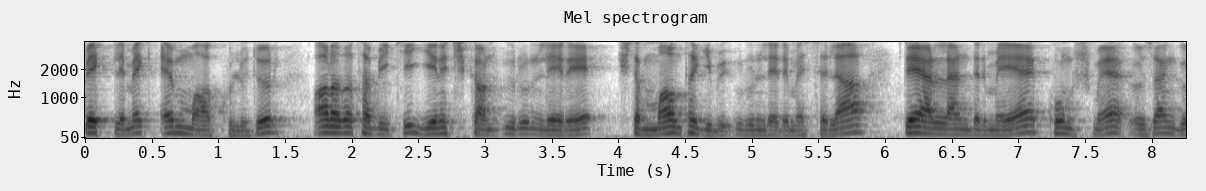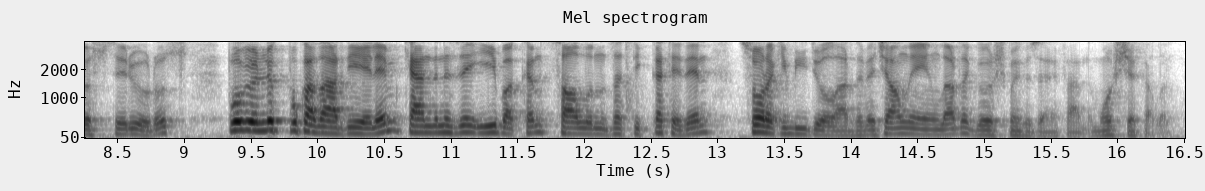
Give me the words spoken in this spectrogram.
beklemek en makulüdür. Arada tabii ki yeni çıkan ürünleri işte manta gibi ürünleri mesela değerlendirmeye, konuşmaya özen gösteriyoruz. Bugünlük bu kadar diyelim. Kendinize iyi bakın, sağlığınıza dikkat edin. Sonraki videolarda ve canlı yayınlarda görüşmek üzere efendim. Hoşçakalın.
